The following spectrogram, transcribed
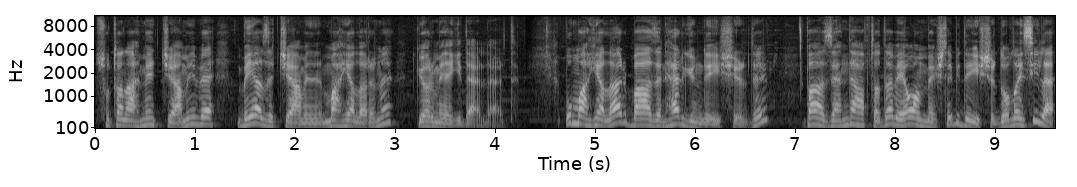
Sultan Ahmet Camii ve Beyazıt Camii'nin mahyalarını görmeye giderlerdi. Bu mahyalar bazen her gün değişirdi. Bazen de haftada veya 15'te bir değişir. Dolayısıyla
